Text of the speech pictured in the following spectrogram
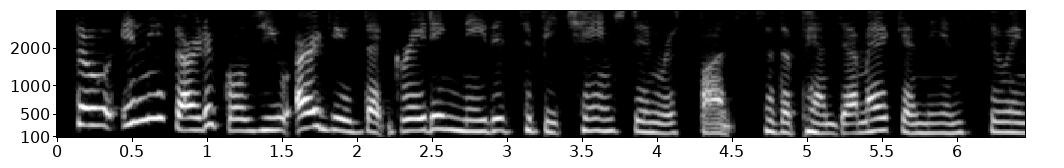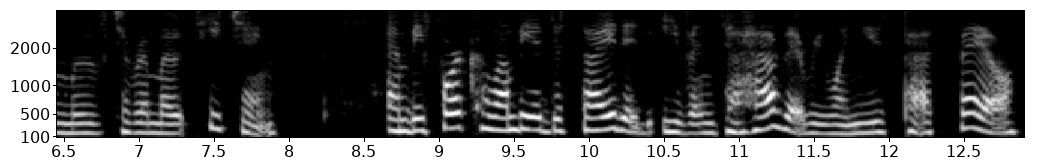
So, in these articles, you argued that grading needed to be changed in response to the pandemic and the ensuing move to remote teaching. And before Columbia decided even to have everyone use pass fail,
